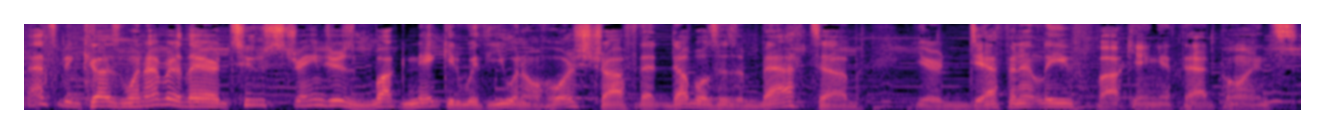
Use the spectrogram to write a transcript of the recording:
That's because whenever there are two strangers buck naked with you in a horse trough that doubles as a bathtub, you're definitely fucking at that point.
